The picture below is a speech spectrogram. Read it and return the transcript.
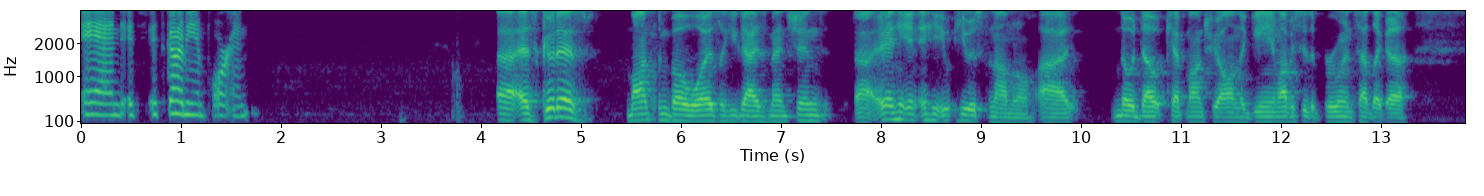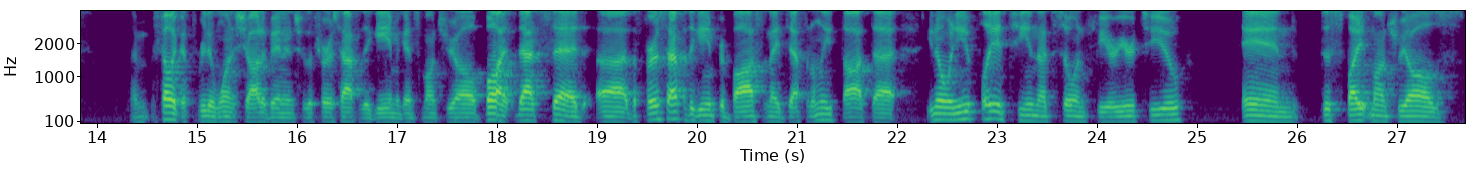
and it's it's going to be important. Uh, as good as Montembeault was, like you guys mentioned, uh, and he, and he he was phenomenal. Uh, no doubt kept Montreal in the game. Obviously, the Bruins had like a it felt like a three to one shot advantage for the first half of the game against Montreal. But that said, uh, the first half of the game for Boston, I definitely thought that you know when you play a team that's so inferior to you, and despite Montreal's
